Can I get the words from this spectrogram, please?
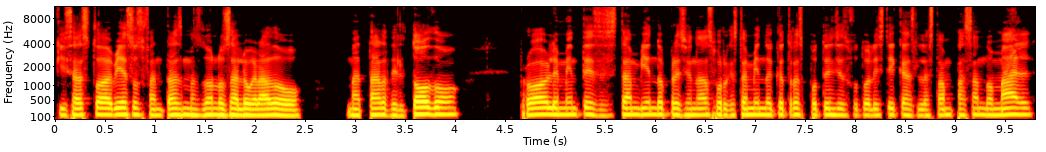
quizás todavía esos fantasmas no los ha logrado matar del todo. Probablemente se están viendo presionados porque están viendo que otras potencias futbolísticas la están pasando mal.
